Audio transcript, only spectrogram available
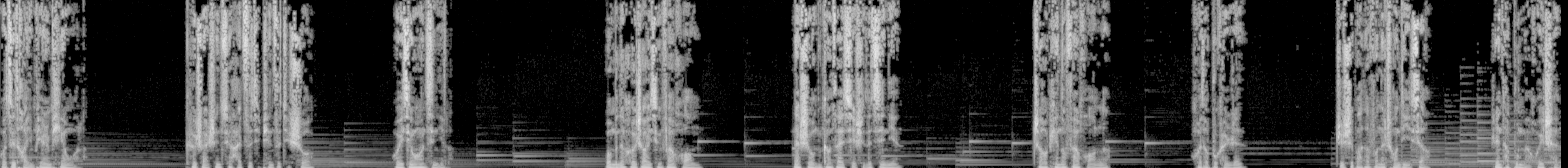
我最讨厌别人骗我了，可转身却还自己骗自己说，我已经忘记你了。我们的合照已经泛黄，那是我们刚在一起时的纪念。照片都泛黄了，我都不肯扔，只是把它放在床底下。任它布满灰尘。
